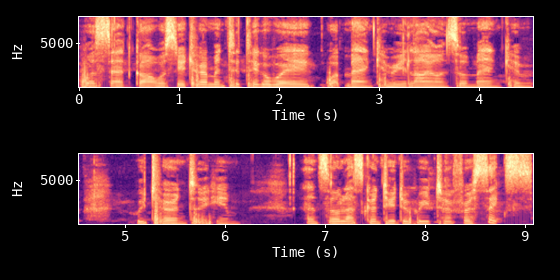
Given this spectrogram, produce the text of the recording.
was that God was determined to take away what man can rely on so man can return to him. And so let's continue to read verse 6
